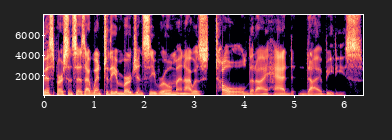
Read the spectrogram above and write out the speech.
This person says, I went to the emergency room and I was told that I had diabetes.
